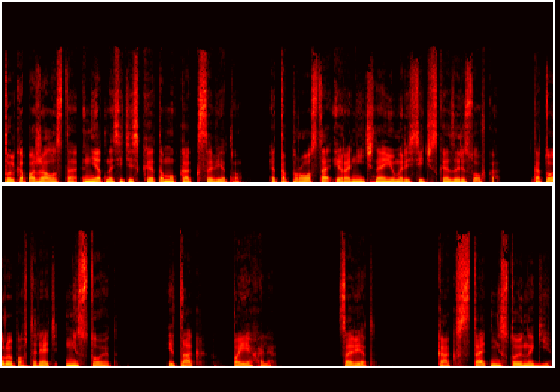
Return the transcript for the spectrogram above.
Только, пожалуйста, не относитесь к этому как к совету. Это просто ироничная юмористическая зарисовка которую повторять не стоит. Итак, поехали. Совет. Как встать не с той ноги.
